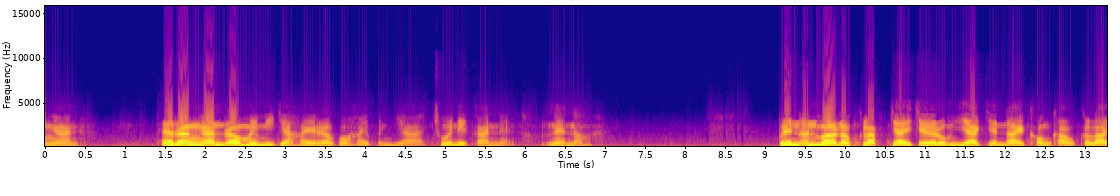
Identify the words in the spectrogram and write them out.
งงาน ถ้าแรงงานเราไม่มีจะให้เราก็ให้ปัญญา ช่วยในการแนะแนะนำเป็นอันว่าเรากลับใจเจอรมอยากจะได้ของเขากลาย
